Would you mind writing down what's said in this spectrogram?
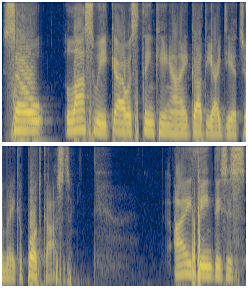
So last week I was thinking and I got the idea to make a podcast. I think this is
